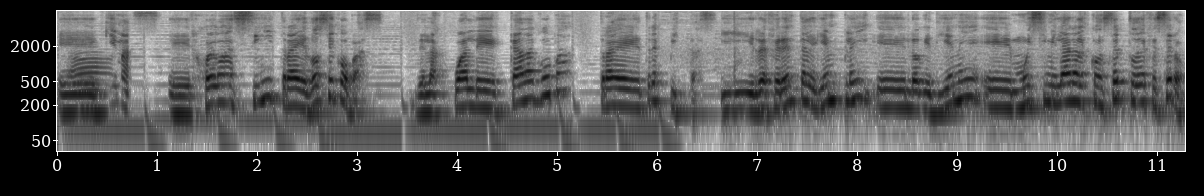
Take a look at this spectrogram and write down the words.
Eh, Ah. ¿Qué más? El juego en sí trae 12 copas, de las cuales cada copa trae tres pistas. Y referente al gameplay, eh, lo que tiene es muy similar al concepto de F0,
